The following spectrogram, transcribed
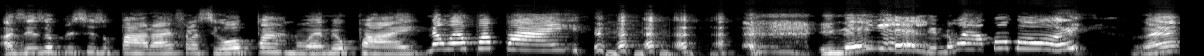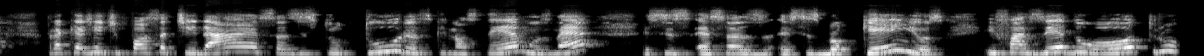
às vezes eu preciso parar e falar assim: opa, não é meu pai, não é o papai, e nem ele, não é a mamãe né? Para que a gente possa tirar essas estruturas que nós temos, né? Esses, essas, esses bloqueios e fazer do outro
